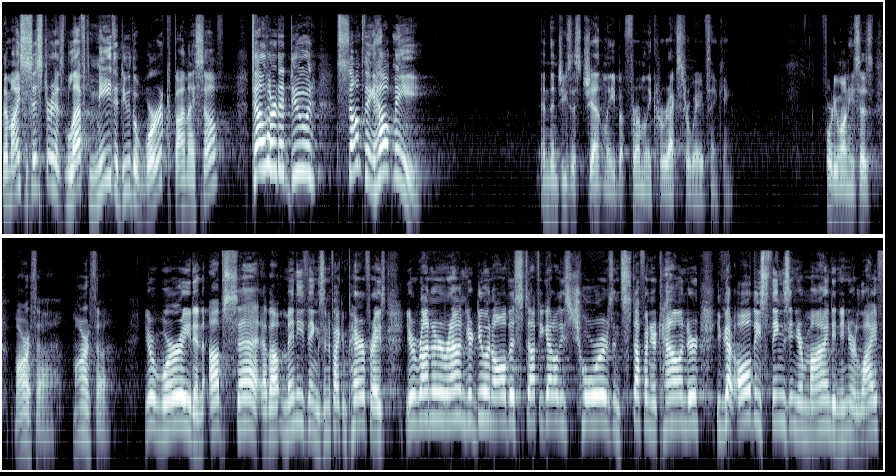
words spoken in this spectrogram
that my sister has left me to do the work by myself? Tell her to do something. Help me. And then Jesus gently but firmly corrects her way of thinking. 41, he says, Martha, Martha, you're worried and upset about many things. And if I can paraphrase, you're running around, you're doing all this stuff. You got all these chores and stuff on your calendar. You've got all these things in your mind and in your life.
